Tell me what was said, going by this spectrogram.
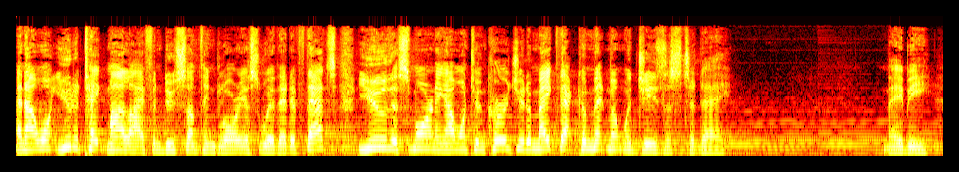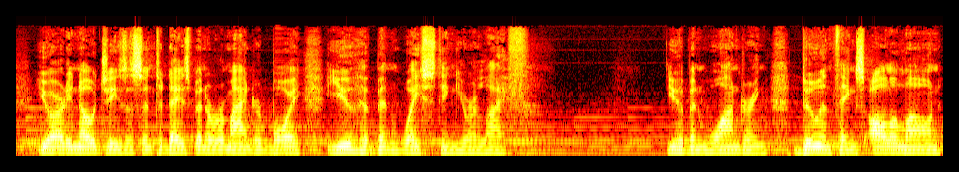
and I want you to take my life and do something glorious with it. If that's you this morning, I want to encourage you to make that commitment with Jesus today. Maybe you already know Jesus, and today's been a reminder boy, you have been wasting your life. You have been wandering, doing things all alone.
